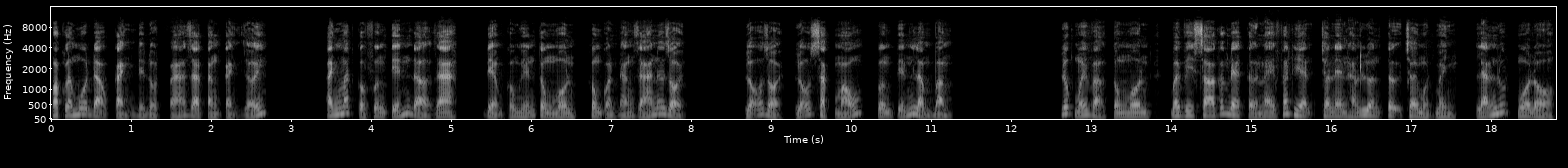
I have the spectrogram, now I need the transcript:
hoặc là mua đạo cảnh để đột phá gia tăng cảnh giới. Ánh mắt của Phương Tiến đở ra, điểm công hiến tông môn không còn đáng giá nữa rồi. Lỗ rồi, lỗ sặc máu, Phương Tiến lẩm bẩm. Lúc mới vào tông môn, bởi vì sợ các đệ tử này phát hiện cho nên hắn luôn tự chơi một mình, lén lút mua đồ.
